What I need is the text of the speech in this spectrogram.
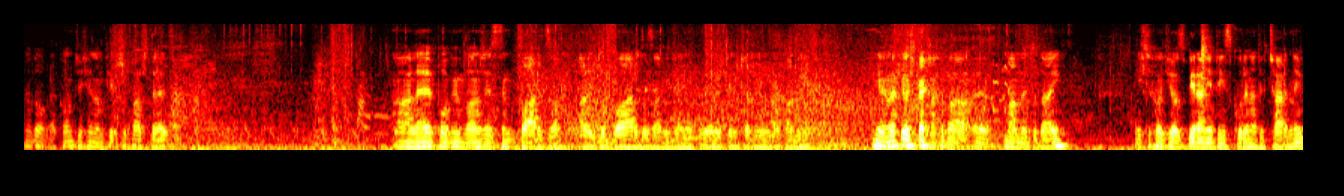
No dobra, kończy się nam pierwszy pasztet. Ale powiem wam, że jestem bardzo, ale to bardzo zawiedziony e, tymi czarnymi mapami. Nie wiem, jakiegoś pecha chyba e, mamy tutaj. Jeśli chodzi o zbieranie tej skóry na tych czarnych,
